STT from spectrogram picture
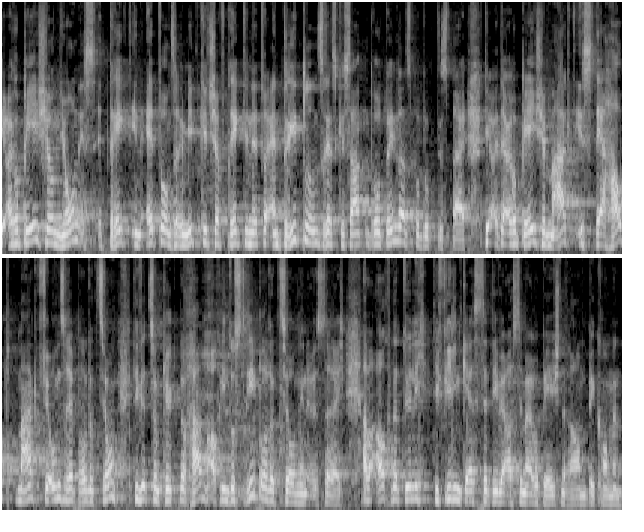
Die Europäische Union ist, trägt in etwa, unsere Mitgliedschaft trägt in etwa ein Drittel unseres gesamten Bruttoinlandsproduktes bei. Die, der europäische Markt ist der Hauptmarkt für unsere Produktion, die wir zum Glück noch haben, auch Industrieproduktion in Österreich, aber auch natürlich die vielen Gäste, die wir aus dem europäischen Raum bekommen.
